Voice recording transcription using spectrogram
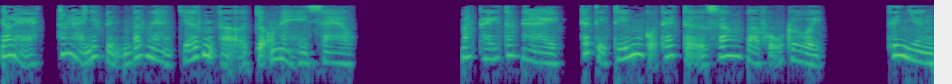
có lẽ hắn lại nhất định bắt nàng chết ở chỗ này hay sao? Mắt thấy tối này, các thị tím của thái tử xong vào phủ rồi. Thế nhưng,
